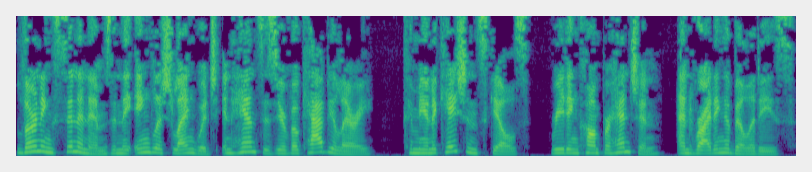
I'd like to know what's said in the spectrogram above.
learning synonyms in the English language enhances your vocabulary, communication skills, reading comprehension, and writing abilities.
